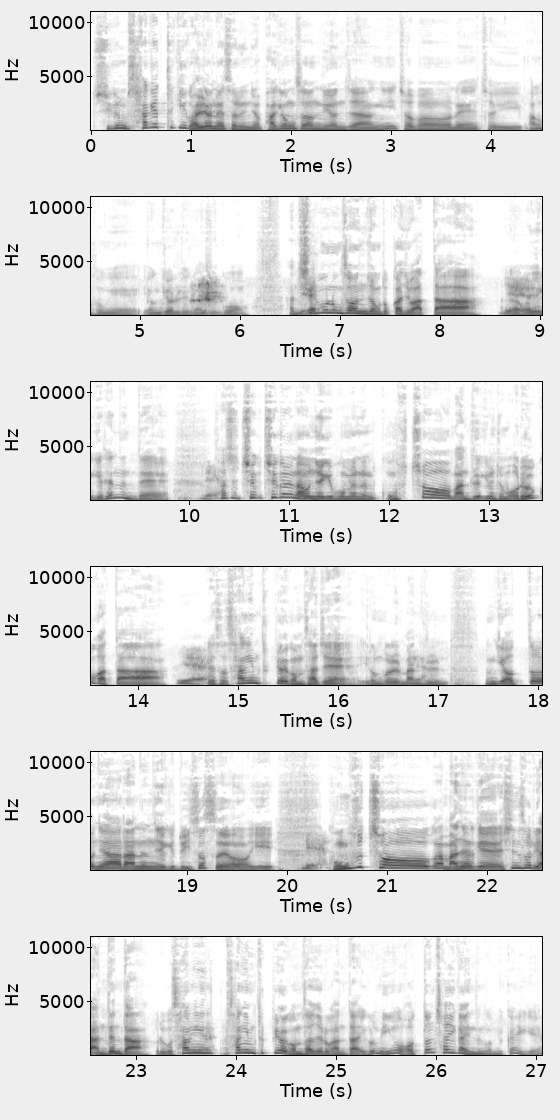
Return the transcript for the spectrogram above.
지금 사개특위 관련해서는요, 박영선 위원장이 저번에 저희 방송에 연결을 해가지고 한 네. 7분 응선 정도까지 왔다. 라고 네. 얘기를 했는데 네. 사실 최 근에 나온 얘기 보면은 공수처 만들기는 좀 어려울 것 같다. 네. 그래서 상임특별검사제 이런 걸 만드는 게 어떠냐라는 얘기도 있었어요. 이 공수처가 만약에 신설이 안 된다. 그리고 상임 상임특별검사제로 간다. 그럼 이거 어떤 차이가 있는 겁니까 이게?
